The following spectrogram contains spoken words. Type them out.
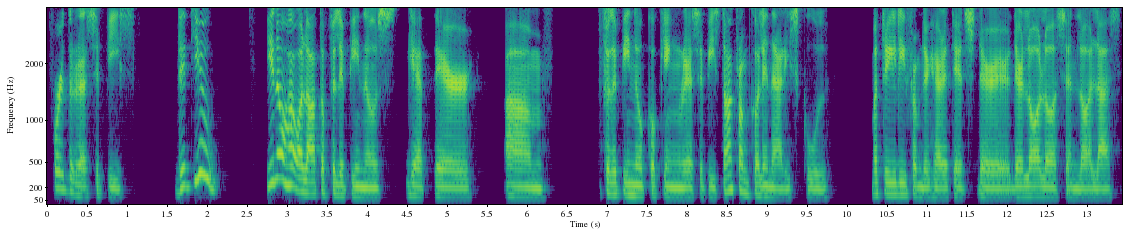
for the recipes, did you you know how a lot of Filipinos get their um Filipino cooking recipes not from culinary school, but really from their heritage, their their lolos and lolas.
